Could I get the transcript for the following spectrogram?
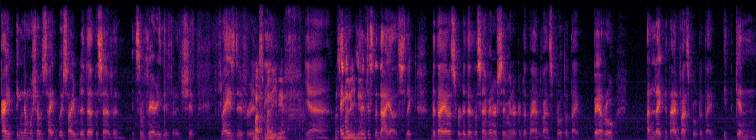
kahit tingnan mo siya side by side with the Delta 7, it's a very different ship. Flies different. Mas malinis. Yeah. Mas I mean, malinis. even just the dials. Like, the dials for the Delta 7 are similar to the TIE Advanced prototype. Pero, unlike the TIE Advanced prototype, it can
